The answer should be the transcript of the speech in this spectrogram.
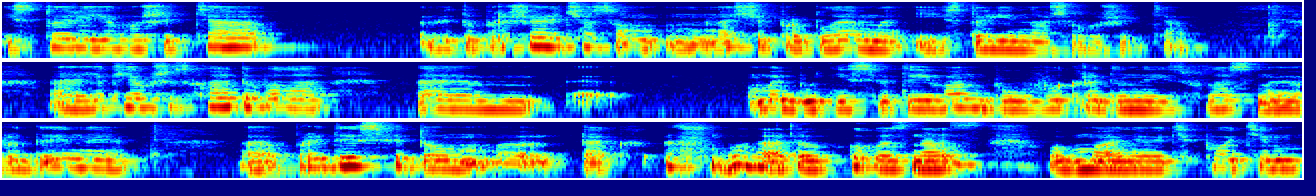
історія його життя відображає часом наші проблеми і історії нашого життя. Е, Як я вже згадувала, ем, е, майбутній святий Іван був викрадений з власної родини. Е, Пройди свідом, е, так багато кого з нас обманюють. Потім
